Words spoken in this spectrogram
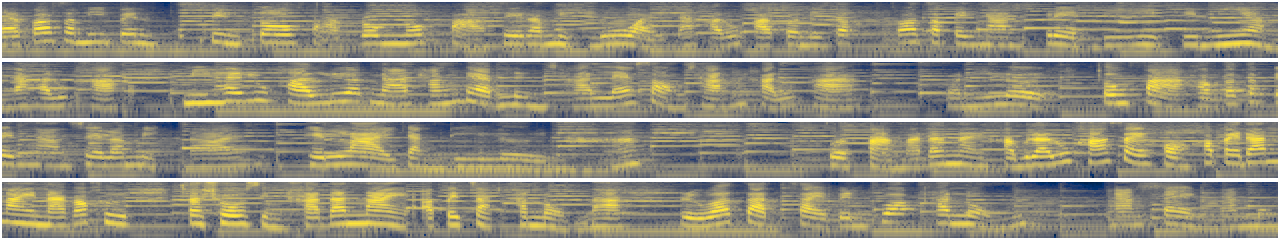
แล้วก็จะมีเป็นปิ่นโตฝากรงนกฝาเซรามิกด้วยนะคะ ลูกค้าตัวนี้จะก็จะเป็นงานเกรดดีพรีเมียมนะคะ ลูกค้ามีให้ลูกค้าเลือกนะทั้งแบบ 1 ชั้นและ 2 ชั้นค่ะลูกค้าตัวนี้เลย ตรงฝาเขาก็จะเป็นงานเซรามิกนะเพ้นลายอย่างดีเลยนะเปิดฝามาด้านในค่ะเวลาลูกค้าใส่ของเข้าไปด้านในนะก็คือจะโชว์สินค้าด้านในเอาไปจัดขนมนะคะหรือว่าจัดใส่เป็นพวกขนมงานแต่งงานมง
